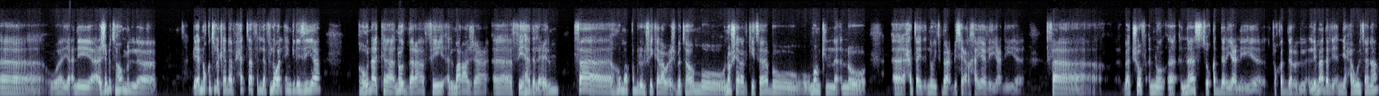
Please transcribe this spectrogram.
آه ويعني عجبتهم لأنه قلت لك أنا حتى في اللغة الإنجليزية هناك ندره في المراجع آه، في هذا العلم. فهم قبلوا الفكرة وعجبتهم ونشر الكتاب وممكن أنه آه، حتى أنه يتباع بسعر خيالي يعني. ف بتشوف أنه آه، الناس تقدر يعني تقدر لماذا؟ لأني حاولت أنا.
